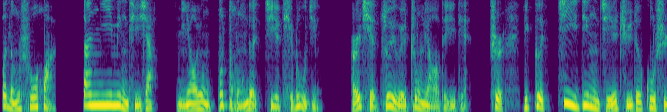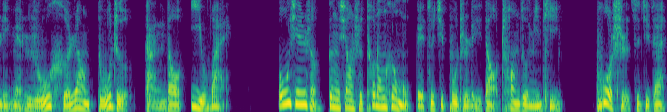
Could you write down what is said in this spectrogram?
不能说话，单一命题下你要用不同的解题路径，而且最为重要的一点是一个既定结局的故事里面如何让读者感到意外。欧先生更像是特隆赫姆给自己布置了一道创作谜题，迫使自己在。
